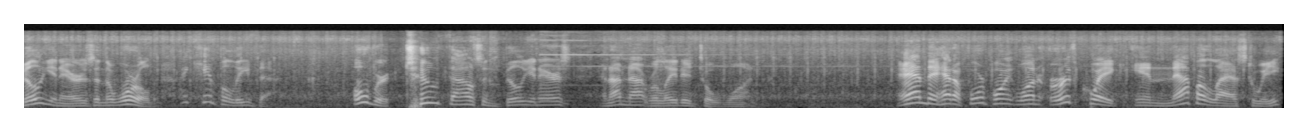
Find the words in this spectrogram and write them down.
billionaires in the world. I can't believe that. Over 2,000 billionaires, and I'm not related to one. And they had a 4.1 earthquake in Napa last week.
